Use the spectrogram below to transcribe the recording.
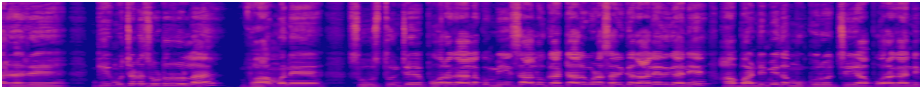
అర్రరే గీ ముచ్చట చూడుర్రులా వామ్మనే చూస్తుంటే పోరగాళ్ళకు మీసాలు గడ్డాలు కూడా సరిగ్గా రాలేదు కానీ ఆ బండి మీద ముగ్గురు వచ్చి ఆ పోరగాన్ని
